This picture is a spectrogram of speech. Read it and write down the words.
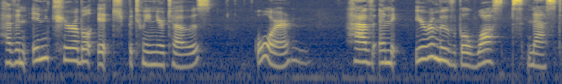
have an incurable itch between your toes or hmm. have an irremovable wasp's nest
